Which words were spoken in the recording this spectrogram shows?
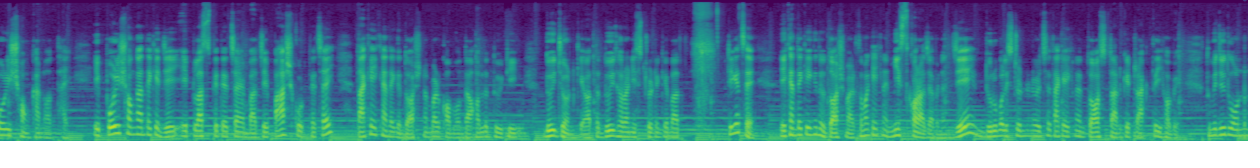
পরিসংখ্যান অধ্যায়। এই পরিসংখ্যান থেকে যে এ প্লাস পেতে চায় বা যে পাস করতে চায় তাকে এখান থেকে দশ নম্বর কমন দেওয়া হলো দুইটি, দুইজনকে, অর্থাৎ দুই ধরনের স্টুডেন্টকে বা ঠিক আছে? এখান থেকে কিন্তু দশ মার্ক তোমাকে এখানে মিস করা যাবে না। যে দুর্বল স্টুডেন্ট রয়েছে তাকে এখানে দশ টার্গেট রাখতেই হবে। তুমি যদি অন্য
